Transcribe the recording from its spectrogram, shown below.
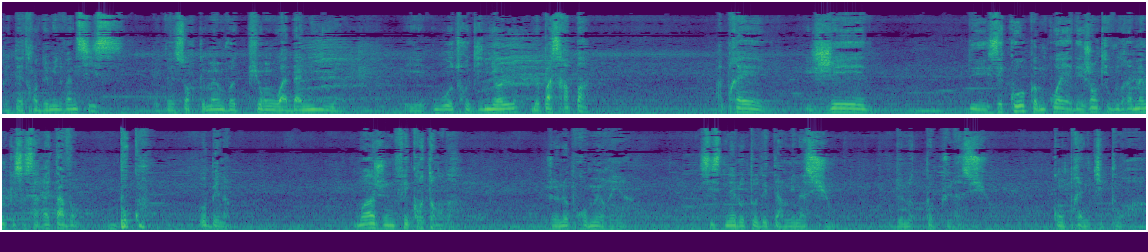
Peut-être en 2026, de sorte que même votre pion Wadani ou autre guignol ne passera pas. Après, j'ai des échos comme quoi il y a des gens qui voudraient même que ça s'arrête avant. Beaucoup au Bénin. Moi, je ne fais qu'entendre. Je ne promeux rien. Si ce n'est l'autodétermination de notre population. Comprenne qui pourra.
